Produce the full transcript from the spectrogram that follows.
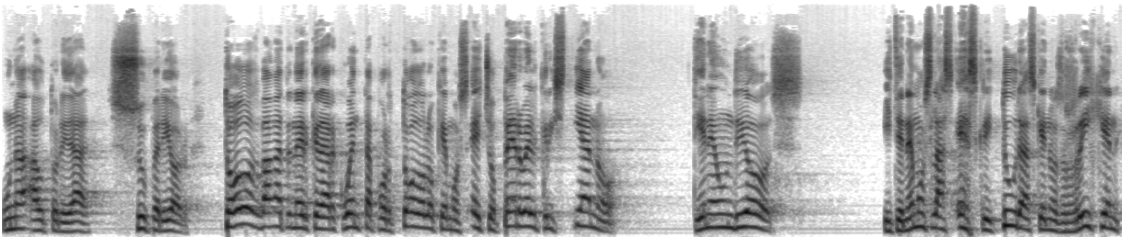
Una autoridad superior. Todos van a tener que dar cuenta por todo lo que hemos hecho, pero el cristiano tiene un Dios y tenemos las escrituras que nos rigen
